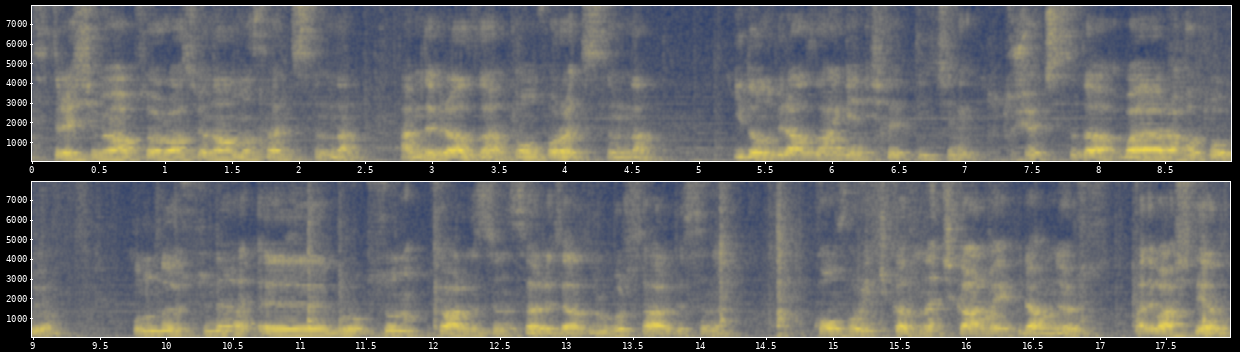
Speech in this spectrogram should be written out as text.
titreşimi ve absorbasyon alması açısından hem de biraz daha konfor açısından. Gidonu biraz daha genişlettiği için tutuş açısı da bayağı rahat oluyor. Bunun da üstüne e, Brooks'un sargısını saracağız, rubber sargısını. Konforu iki katına çıkarmayı planlıyoruz. Hadi başlayalım.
